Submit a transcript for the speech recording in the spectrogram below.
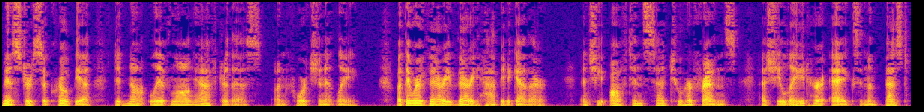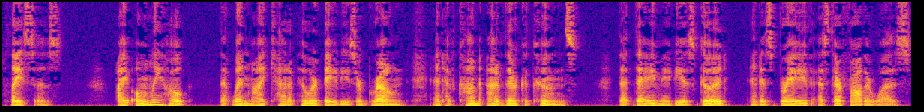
Mr. Cecropia did not live long after this, unfortunately, but they were very, very happy together, and she often said to her friends, as she laid her eggs in the best places, I only hope that when my caterpillar babies are grown and have come out of their cocoons, that they may be as good and as brave as their father was.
